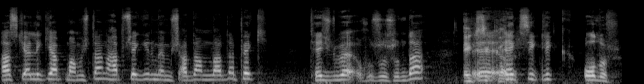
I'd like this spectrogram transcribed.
Askerlik yapmamıştan hapse girmemiş adamlarda pek tecrübe hususunda Eksik e, kalır. eksiklik olur.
